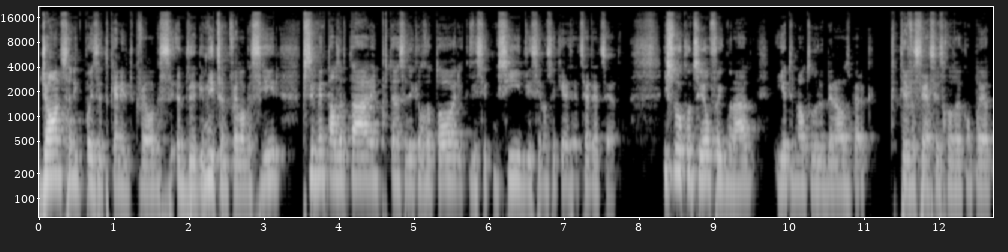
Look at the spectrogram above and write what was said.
Johnson e depois a de Kennedy, que veio logo a, de Nixon, que veio logo a seguir, precisamente para alertar a importância daquele relatório, que devia ser conhecido, devia ser não sei o quê, etc, etc. Isso não aconteceu, foi ignorado, e a determinada altura o Dan Ellsberg, que teve acesso a esse relatório completo,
